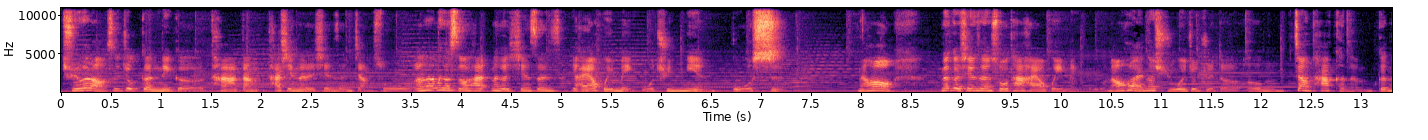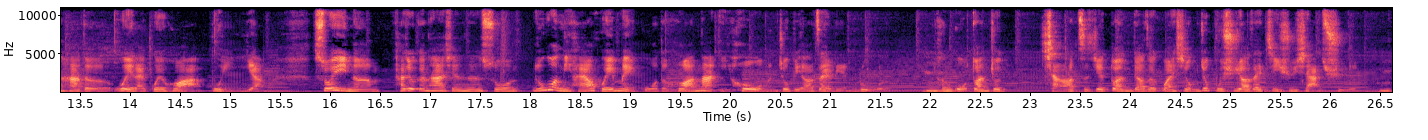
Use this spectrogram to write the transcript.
许巍老师就跟那个他当他现在的先生讲说，那，他那个时候他那个先生还要回美国去念博士，然后那个先生说他还要回美国，然后后来那徐威就觉得，嗯，这样他可能跟他的未来规划不一样。所以呢，他就跟他的先生说：“如果你还要回美国的话，那以后我们就不要再联络了。嗯”很果断，就想要直接断掉这个关系，我们就不需要再继续下去了。嗯，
